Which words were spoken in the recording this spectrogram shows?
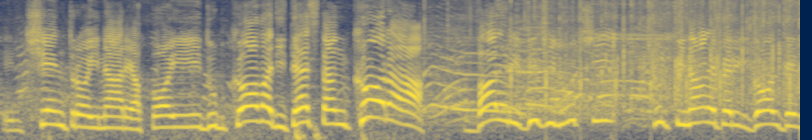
il centro in area, poi Dubkova di testa ancora, Valery Vigilucci sul finale per il gol del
